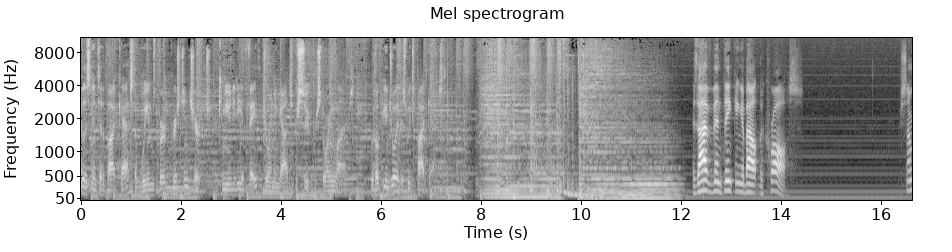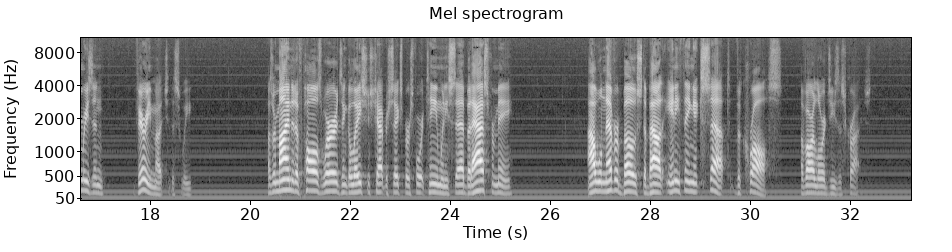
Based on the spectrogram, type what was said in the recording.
You're listening to the podcast of Williamsburg Christian Church, a community of faith joined in God's pursuit of restoring lives. We hope you enjoy this week's podcast. As I've been thinking about the cross, for some reason, very much this week, I was reminded of Paul's words in Galatians chapter 6, verse 14, when he said, But as for me, I will never boast about anything except the cross of our Lord Jesus Christ.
